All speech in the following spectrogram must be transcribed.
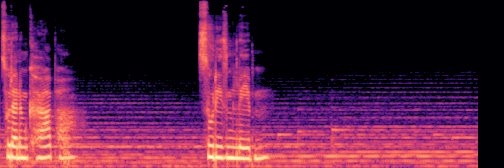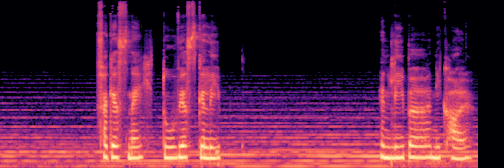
zu deinem Körper, zu diesem Leben. Vergiss nicht, du wirst geliebt. In Liebe, Nicole.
